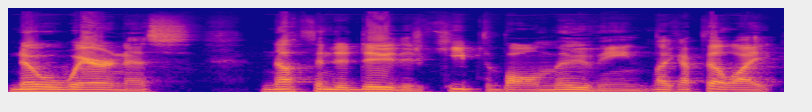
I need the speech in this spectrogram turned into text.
no awareness, nothing to do to keep the ball moving. Like, I felt like,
